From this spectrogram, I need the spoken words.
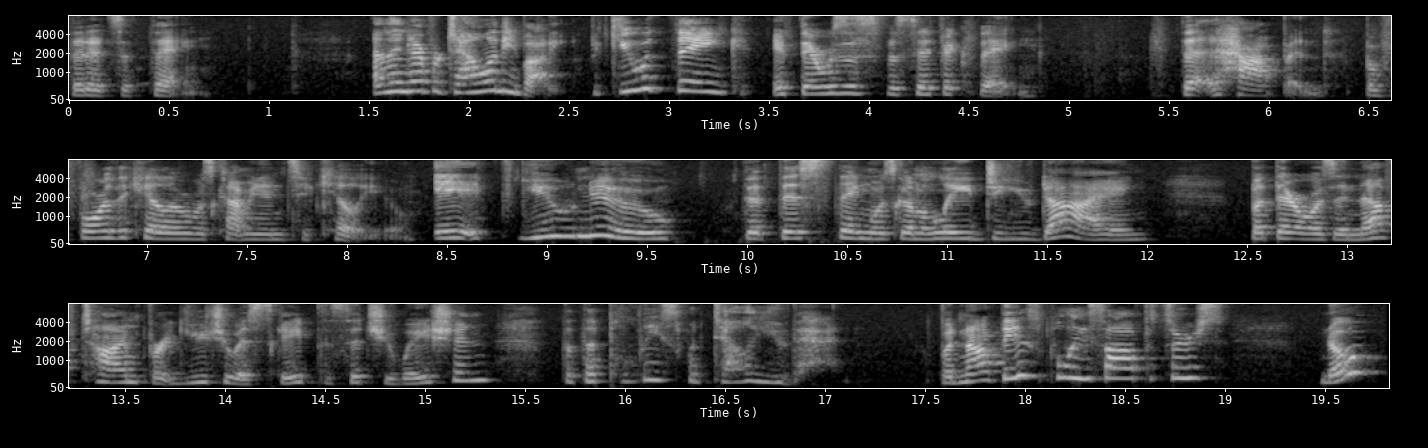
that it's a thing and they never tell anybody. Like you would think if there was a specific thing that happened before the killer was coming in to kill you, if you knew that this thing was going to lead to you dying, but there was enough time for you to escape the situation, that the police would tell you that. But not these police officers. Nope.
